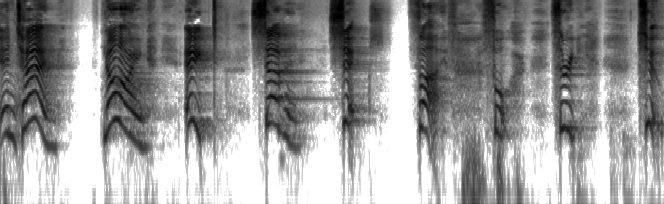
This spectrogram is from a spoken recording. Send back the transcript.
in 10, 9, 8, 7, 6, 5, 4, 3, 2,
